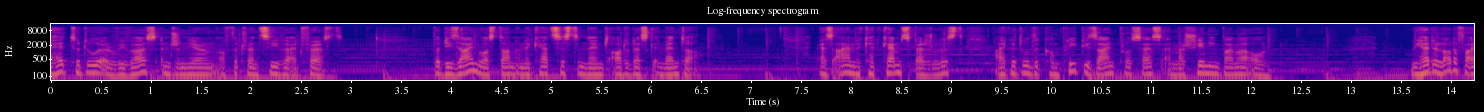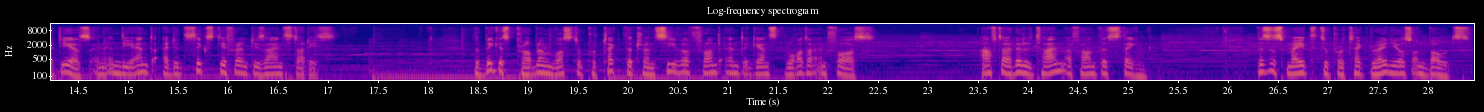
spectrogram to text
I had to do a reverse engineering of the transceiver at first. The design was done in a CAD system named Autodesk Inventor. As I am a CAD CAM specialist, I could do the complete design process and machining by my own. We had a lot of ideas and in the end I did six different design studies. The biggest problem was to protect the transceiver front end against water and force. After a little time I found this thing. This is made to protect radios on boats.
